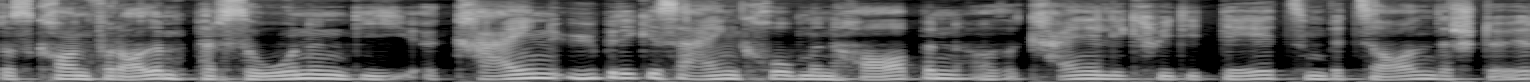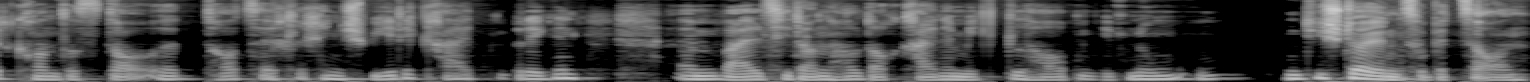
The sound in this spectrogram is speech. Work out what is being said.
das kann vor allem Personen, die kein übriges Einkommen haben, also keine Liquidität zum Bezahlen der Steuer, kann das da, äh, tatsächlich in Schwierigkeiten bringen, ähm, weil sie dann halt auch keine Mittel haben, eben um, um die Steuern zu bezahlen.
